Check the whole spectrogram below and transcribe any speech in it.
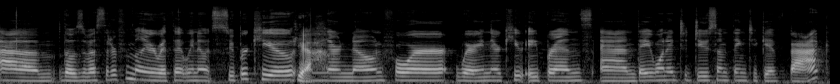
um, those of us that are familiar with it, we know it's super cute. Yeah. And they're known for wearing their cute aprons, and they wanted to do something to give back.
